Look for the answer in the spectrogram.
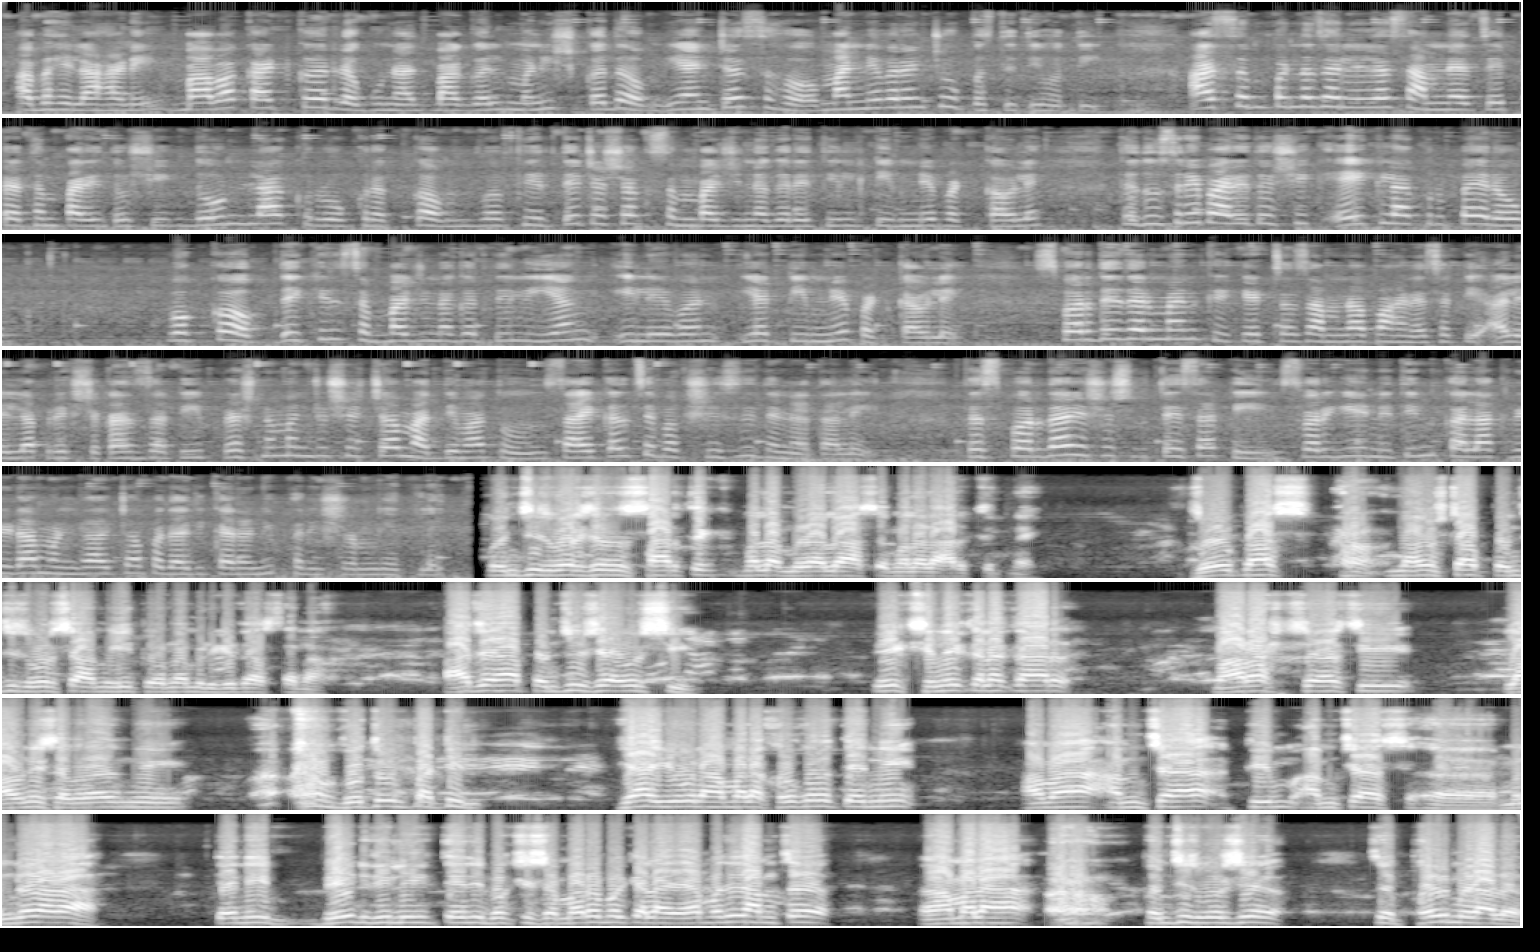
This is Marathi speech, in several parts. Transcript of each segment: अभय लहाणे बाबा काटकर रघुनाथ बागल मनीष कदम यांच्यासह मान्यवरांची उपस्थिती होती. आज संपन्न झालेल्या सामन्याचे प्रथम पारितोषिक दोन लाख रोख रक्कम व फिरते चषक संभाजीनगर येथील टीमने पटकावले. तर दुसरे पारितोषिक एक लाख रुपये रोख व कप देखील संभाजीनगरतील यंग इलेव्हन या टीमने पटकावले. स्पर्धेदरम्यान क्रिकेटचा सामना पाहण्यासाठी आलेल्या प्रेक्षकांसाठी प्रश्नमंजुषेच्या माध्यमातून सायकलचे बक्षीसही देण्यात आले. तर स्पर्धा यशस्वीतेसाठी स्वर्गीय नितीन कला क्रीडा मंडळाच्या पदाधिकाऱ्यांनी परिश्रम घेतले. पंचवीस वर्षाचं सार्थक मला मिळालं असं मला हरकत नाही. जवळपास नॉनस्टॉप पंचवीस वर्ष आम्ही ही टुर्नामेंट घेत असताना. आज या पंचवीसव्या वर्षी एक सिने कलाकार महाराष्ट्राची लावणी सम्राज्ञी गौतम पाटील ह्या येऊन आम्हाला खरोखर त्यांनी आम्हा आमच्या टीम आमच्या मंडळाला त्यांनी भेट दिली त्यांनी बक्षीस समारंभ केला. यामध्ये आमचं आम्हाला पंचवीस वर्षचं फळ मिळालं.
